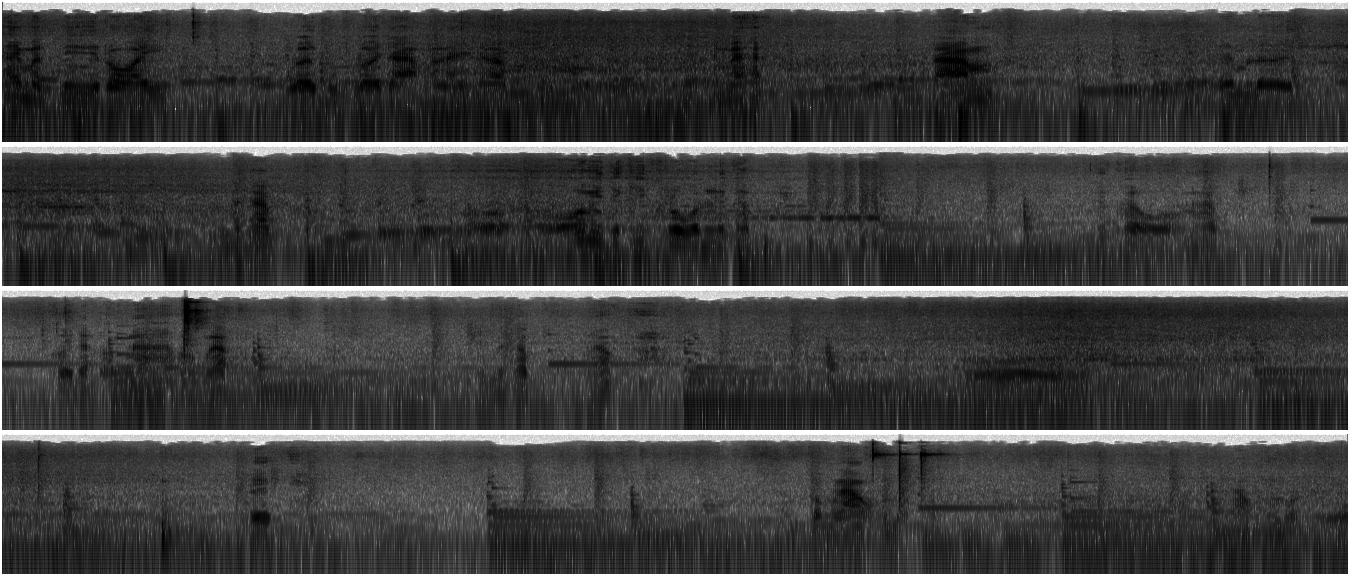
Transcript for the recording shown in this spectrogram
ให้มันมีรอยรอยบุบรอยด่างอะไรนะครับ น้ำเต็มเลยนะครับโอ้มีแต่ขี้โคลนเลยครับค่อยๆออกนะครับ ค่อยดันออกหน้าออกแล้วเห็นไหมครับนะครับโอ้เละต้องล้างออกหมดล้างออกหมดโอ้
